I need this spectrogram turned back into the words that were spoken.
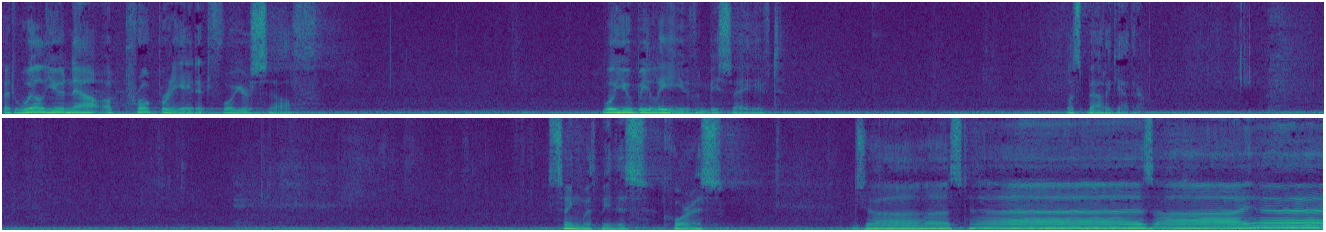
But will you now appropriate it for yourself? Will you believe and be saved? Let's bow together. Sing with me this chorus. Just as I am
